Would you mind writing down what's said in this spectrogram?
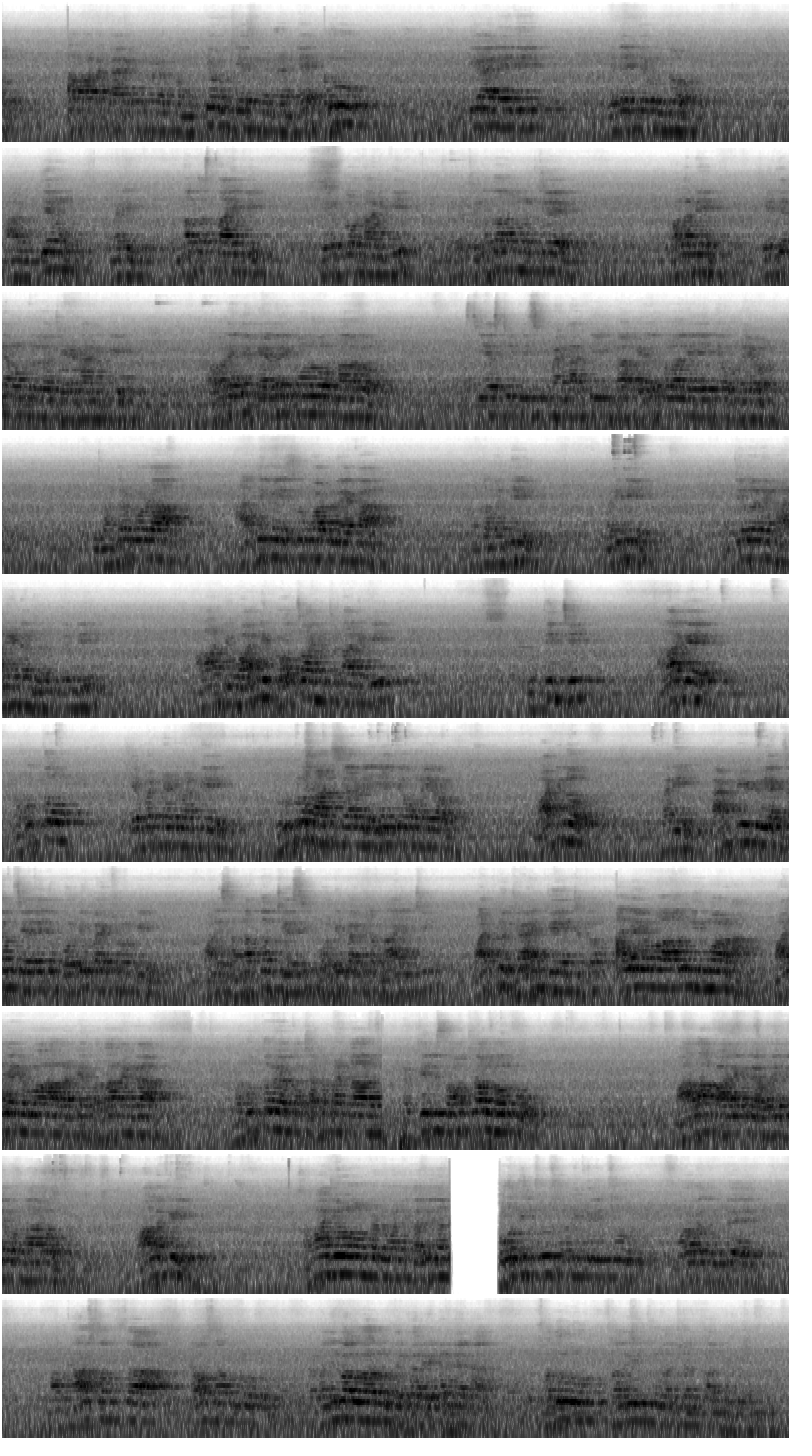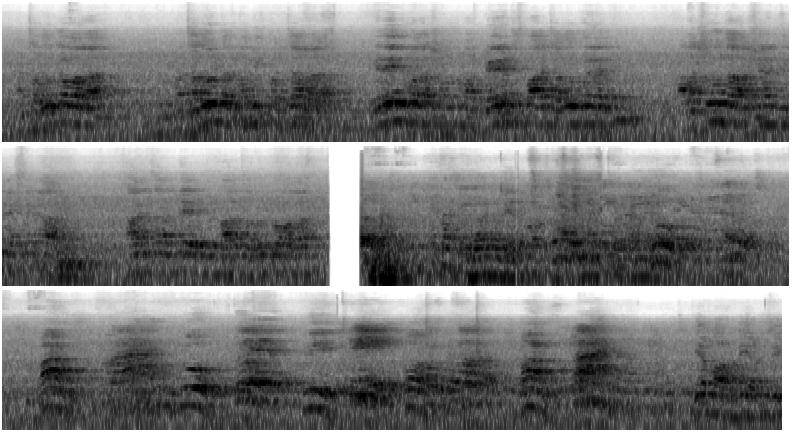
బాలబాట కార్యక్రమం యొక్క ముఖ్య ఉద్దేశం ఏంటంటే విద్య అనేది ఏదైతే ఉందో ఆ విద్యను మరి ఉన్నత స్థాయికి చేరుకోవడానికి చిన్నతనం నుంచే వాళ్ళని చైతన్యవంతులుగా చేయడానికి ఎవరైతే పేదరికంలో ఉన్నారో ఎస్సీ ఎస్టీ బీసీ మైనార్టీ ఇంకా పేద కులాలు ఏవైతే ఉన్నాయో వీళ్ళందరూ కూడా ఆర్థిక వెసులుబాటు లేక కొంతమంది మరిని మధ్యలోనే మానేయడం జరుగుతుంది. అలాంటి వారిని ప్రోత్సహించడానికి గుర్తించి అలాగే ప్రభుత్వం చేపట్టినటువంటి గురుకుల పాఠశాలలు ఏవైతే ఉన్నాయో వాటిలో మరి కాంపిటేటివ్ ఎగ్జామ్స్ ఏదైతే పోటీ పరీక్షలకి వాళ్ళని సన్నద్ధం చేసి పోటీ పరీక్షలు రాయించి వాటిలో జాయిన్ చేయించడం బాల్య వివాహాలు నిర్మూలన. బాల్య వివాహాలు అంటే ప్రధానంగా ప్రభుత్వం యొక్క చట్ట ప్రకారం పద్దెనిమిది సంవత్సరాల లోపు బాలా బాలికలు ఎవరైతే ఉన్నారో వాళ్ళకి సమాజంలో ఉన్నటువంటి తల్లిదండ్రులు బోధించు సమీకరించు పోరాడుతుంటే మా రాష్ట్ర సంస్థ వ్యవస్థాపకులు రజబాబు గారు చెప్పారు ఏంటంటే చదువు చదివించు లక్ష్యం కాదు చదువుకోవాలా మన చదువు పది మందికి పంచాలా? ఏదైతే మన లక్ష్యం ఉందో మన పేరెంట్స్ బాగా చదువుకోలేదు ఆ లక్ష్యం ఉందో ఆ లక్ష్యానికి ఖచ్చితంగా సాధించాలంటే మీరు బాగా చదువుకోవాలా ఏమ్మా అంటే ఎంసీ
